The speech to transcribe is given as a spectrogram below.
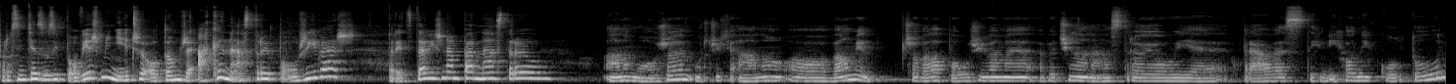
Prosím ťa, Zuzi, povieš mi niečo o tom, že aké nástroje používaš? Predstavíš nám pár nástrojov? Áno, môžem, určite áno. Veľmi, čo veľa používame, väčšina nástrojov je práve z tých východných kultúr.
